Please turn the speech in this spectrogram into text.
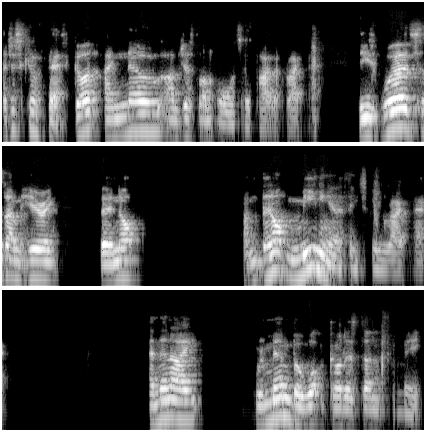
I just confess, God, I know I'm just on autopilot right now. These words that I'm hearing, they're not, um, they're not meaning anything to me right now. And then I remember what God has done for me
